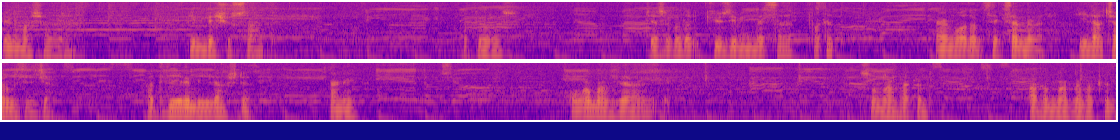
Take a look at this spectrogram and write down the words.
Benim aşağı biraz. 1500 saat. Bakıyoruz. Cesuko'da 225 saat fakat yani bu adam 80 level. Hile açar mı sizce? Hadi diyelim hile açtı. Hani olamaz ya. Sonra bakın. Adamlarına bakın.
